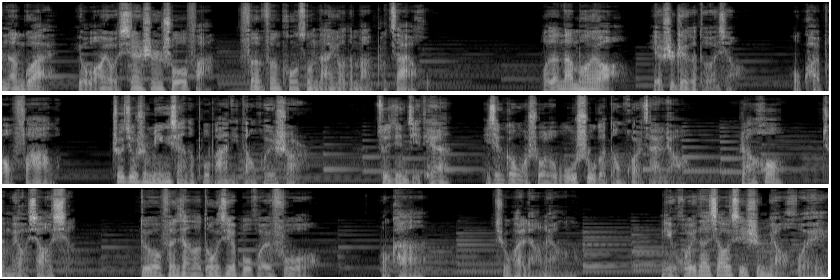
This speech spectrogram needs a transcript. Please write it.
难怪有网友现身说法，愤愤控诉男友的满不在乎。我的男朋友。也是这个德行，我快爆发了，这就是明显的不把你当回事儿。最近几天已经跟我说了无数个等会儿再聊，然后就没有消息了，对我分享的东西也不回复，我看就快凉凉了。你回他消息是秒回，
